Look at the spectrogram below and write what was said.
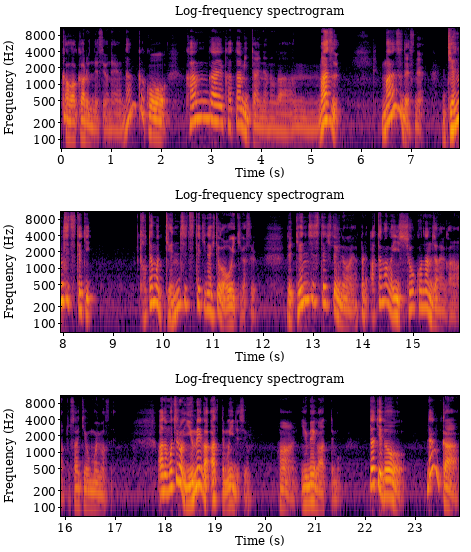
か分かるんですよね。なんかこう考え方みたいなのが、うん、まずまずですね現実的。とても現実的な人が多い気がする。で現実的というのはやっぱり頭がいい証拠なんじゃないかなと最近思いますね。あのもちろん夢があってもいいですよ。はい。夢があっても。だけどなんか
